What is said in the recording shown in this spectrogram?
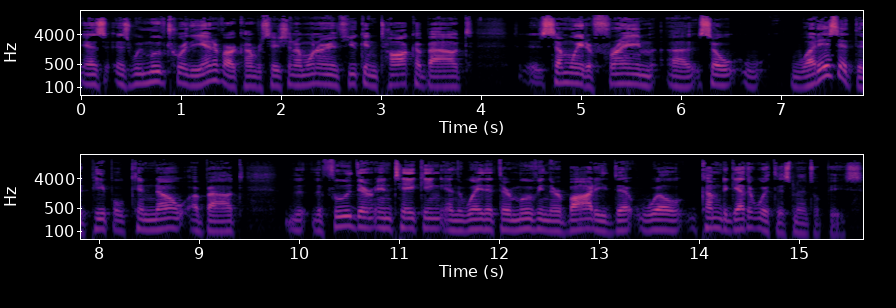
as as we move toward the end of our conversation, I'm wondering if you can talk about some way to frame. Uh, so, what is it that people can know about the, the food they're intaking and the way that they're moving their body that will come together with this mental piece?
